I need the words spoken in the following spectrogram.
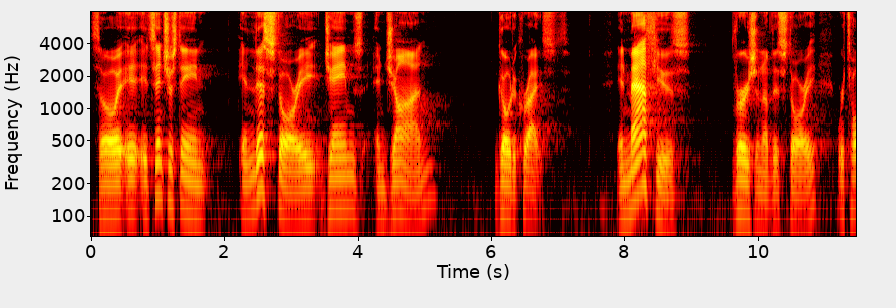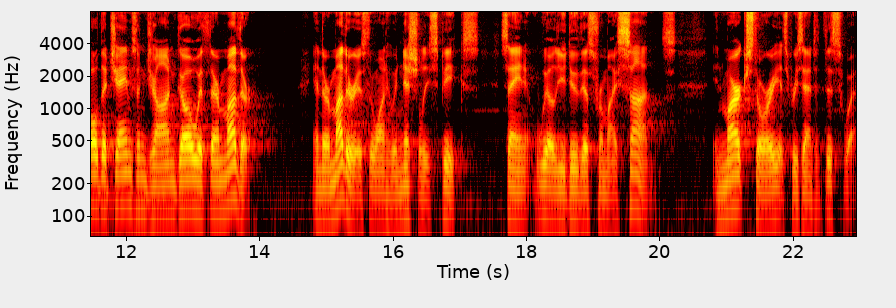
So it's interesting. In this story, James and John go to Christ. In Matthew's version of this story, we're told that James and John go with their mother, and their mother is the one who initially speaks saying, Will you do this for my sons? In Mark's story, it's presented this way.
